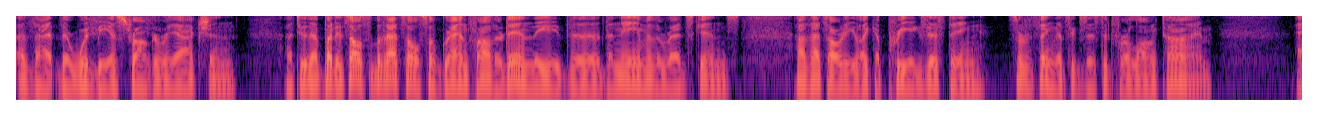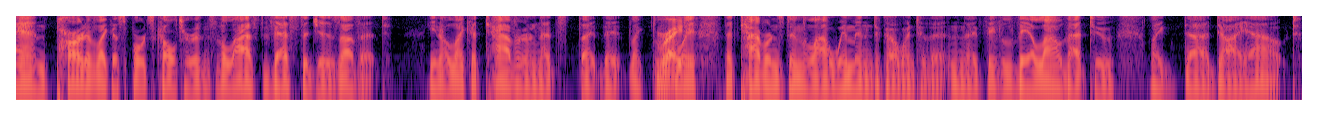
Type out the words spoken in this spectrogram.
Uh, that there would be a stronger reaction uh, to that, but it's also, but that's also grandfathered in the the the name of the Redskins. Uh, that's already like a pre-existing sort of thing that's existed for a long time, and part of like a sports culture, and it's the last vestiges of it. You know, like a tavern that's that, that like the Right. way that taverns didn't allow women to go into that, and they they, they allow that to like uh, die out.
